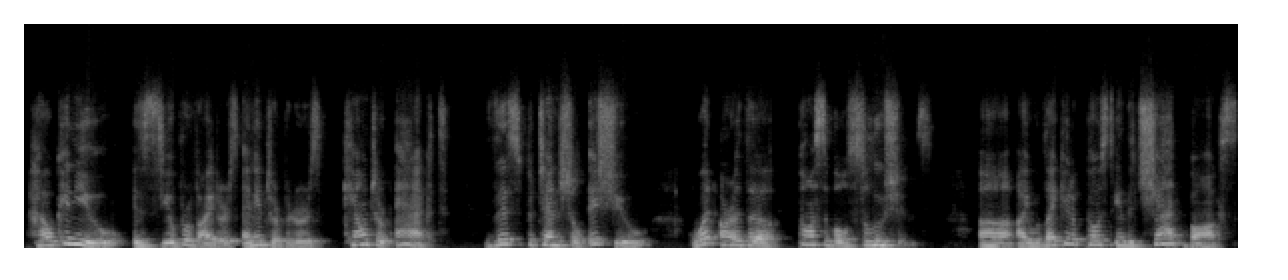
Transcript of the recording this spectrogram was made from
how can you, as CO providers and interpreters, counteract this potential issue? What are the possible solutions? Uh, I would like you to post in the chat box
